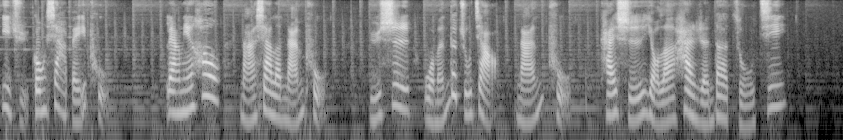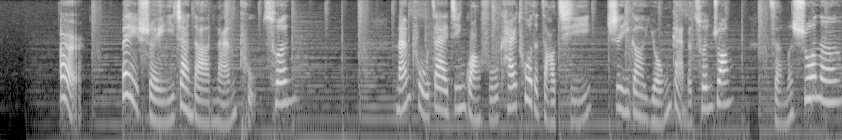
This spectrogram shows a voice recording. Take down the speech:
一举攻下北浦。两年后拿下了南浦，于是我们的主角南浦开始有了汉人的足迹。二背水一战的南浦村，南浦在金广福开拓的早期是一个勇敢的村庄。怎么说呢？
